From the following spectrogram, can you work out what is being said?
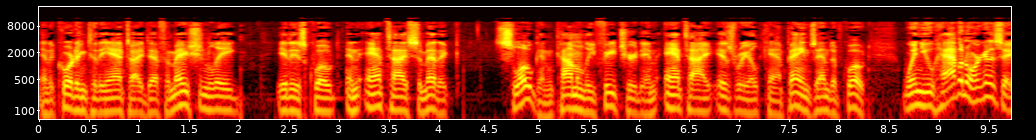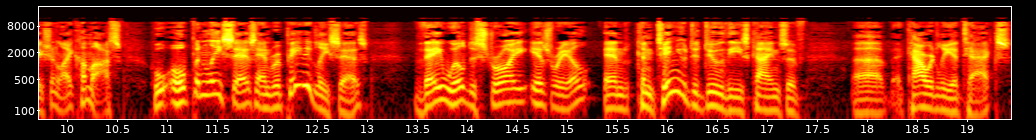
And according to the Anti Defamation League, it is, quote, an anti Semitic slogan commonly featured in anti Israel campaigns, end of quote. When you have an organization like Hamas who openly says and repeatedly says they will destroy Israel and continue to do these kinds of uh, cowardly attacks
